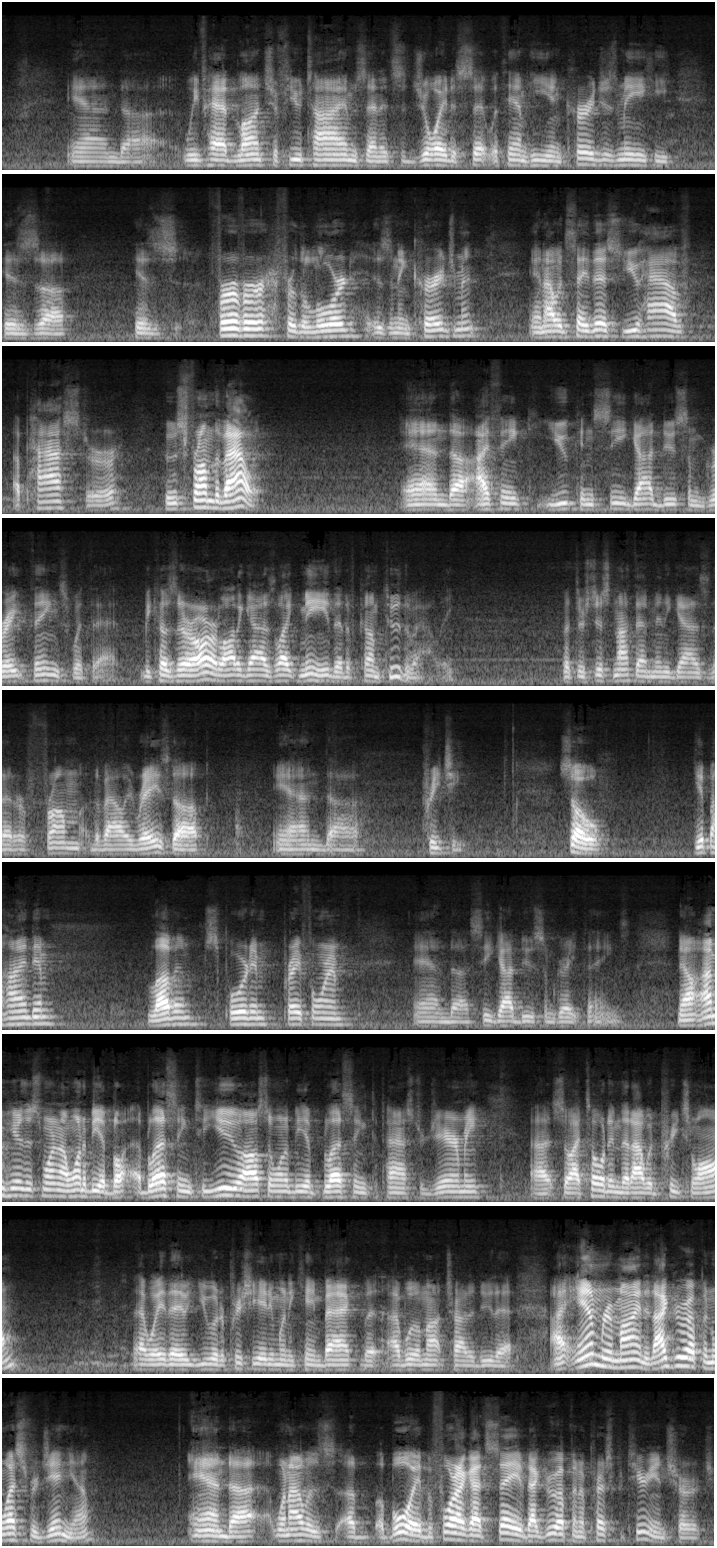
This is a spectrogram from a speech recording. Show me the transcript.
And uh, we've had lunch a few times, and it's a joy to sit with him. He encourages me. He, his, uh, his fervor for the Lord is an encouragement. And I would say this you have a pastor who's from the valley. And uh, I think you can see God do some great things with that. Because there are a lot of guys like me that have come to the valley. But there's just not that many guys that are from the valley, raised up, and uh, preaching. So get behind him, love him, support him, pray for him, and uh, see God do some great things. Now, I'm here this morning. I want to be a, bl- a blessing to you. I also want to be a blessing to Pastor Jeremy. Uh, so I told him that I would preach long. That way that you would appreciate him when he came back, but I will not try to do that. I am reminded, I grew up in West Virginia, and uh, when I was a, a boy, before I got saved, I grew up in a Presbyterian church.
